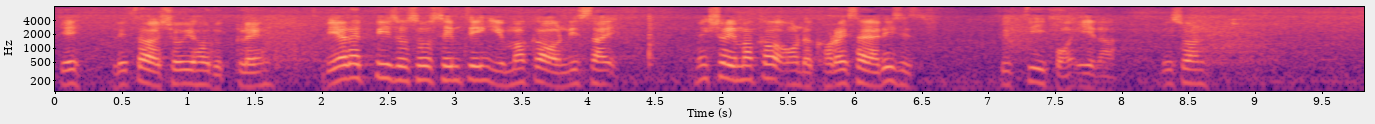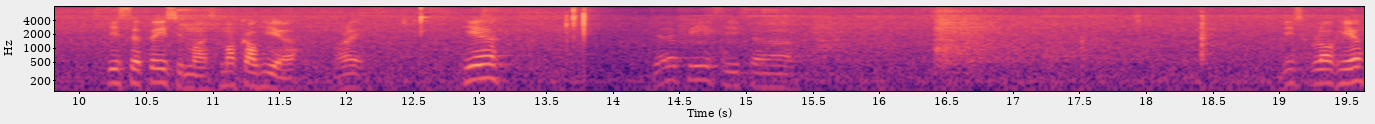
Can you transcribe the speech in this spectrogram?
Okay, later I'll show you how to clamp. The other piece also same thing, you mark out on this side. Make sure you mark out on the correct side. This is 50.8. Uh. This one, this surface you must mark out here. Alright. Here, the other piece is uh, this block here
